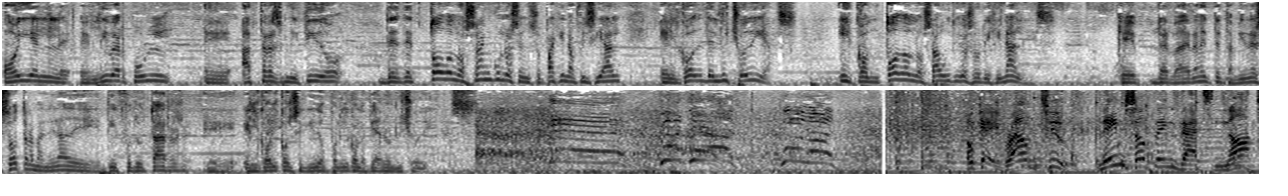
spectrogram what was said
Hoy el, Liverpool ha transmitido desde todos los ángulos en su página oficial el gol de Lucho Díaz y con todos los audios originales que verdaderamente también es otra manera de disfrutar eh, el gol conseguido por el colombiano Lucho Díaz. Okay, round two. Name something that's not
